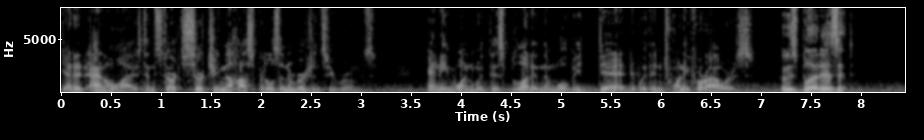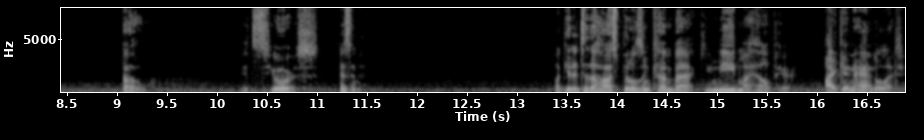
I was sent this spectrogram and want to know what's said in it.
get it analyzed, and start searching the hospitals and emergency rooms. Anyone with this blood in them will be dead within 24 hours. Whose blood is it? Oh. It's yours, isn't it? I'll get it to the hospitals and come back. You need my help here. I can handle it.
